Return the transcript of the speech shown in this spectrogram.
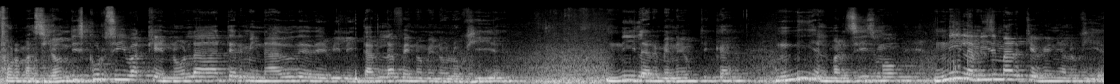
Formación discursiva que no la ha terminado de debilitar la fenomenología, ni la hermenéutica, ni el marxismo, ni la misma arqueogenealogía,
